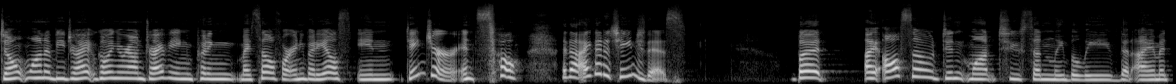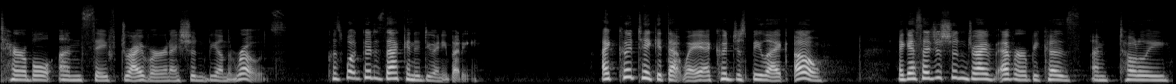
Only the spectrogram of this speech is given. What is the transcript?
don't want to be dri- going around driving, putting myself or anybody else in danger. And so I thought, I got to change this. But I also didn't want to suddenly believe that I am a terrible, unsafe driver and I shouldn't be on the roads. Because what good is that going to do anybody? I could take it that way. I could just be like, oh, I guess I just shouldn't drive ever because I'm totally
